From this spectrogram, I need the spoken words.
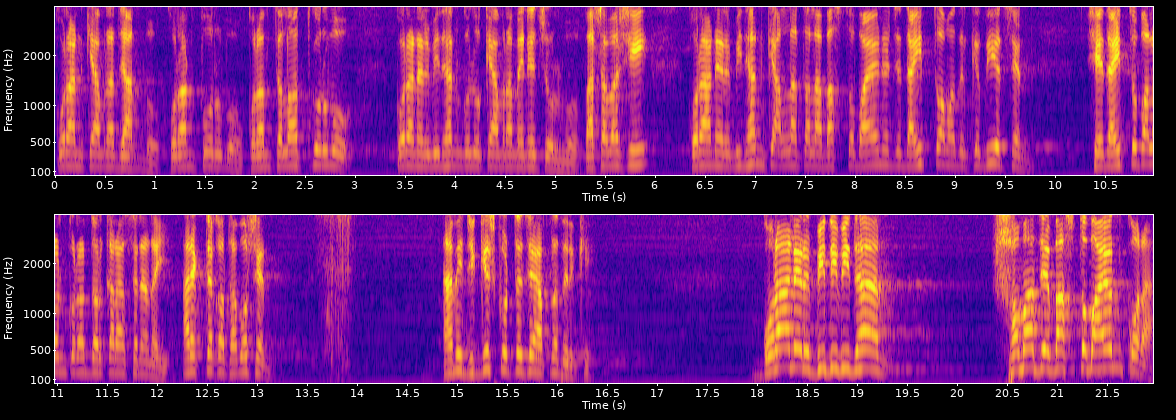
কোরআনকে আমরা জানব, কোরআন পড়ব, কোরআন তেলাওয়াত করব। কোরআনের বিধানগুলোকে আমরা মেনে চলবো। পাশাপাশি কোরআনের বিধানকে আল্লাহ তালা বাস্তবায়নের যে দায়িত্ব আমাদেরকে দিয়েছেন, সে দায়িত্ব পালন করার দরকার আছে না নাই? আরেকটা কথা, বসেন। আমি জিজ্ঞেস করতে চাই আপনাদেরকে, কোরআনের বিধিবিধান সমাজে বাস্তবায়ন করা,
